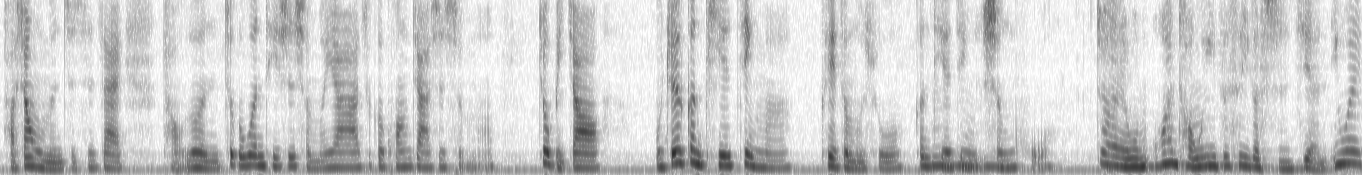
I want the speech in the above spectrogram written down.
好像我们只是在。讨论这个问题是什么呀？这个框架是什么？就比较，我觉得更贴近吗？可以这么说，更贴近生活。嗯、对我，我很同意，这是一个实践。因为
